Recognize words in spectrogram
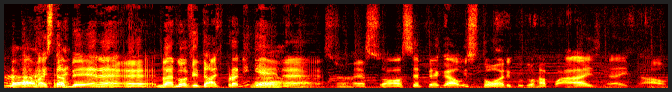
Ah, mas também, né? É, não é novidade para ninguém, não, né? Não, não. É só você pegar o histórico do rapaz, né? E tal.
